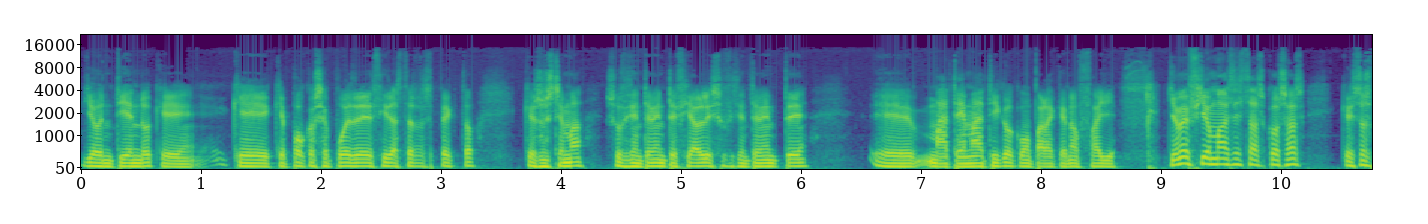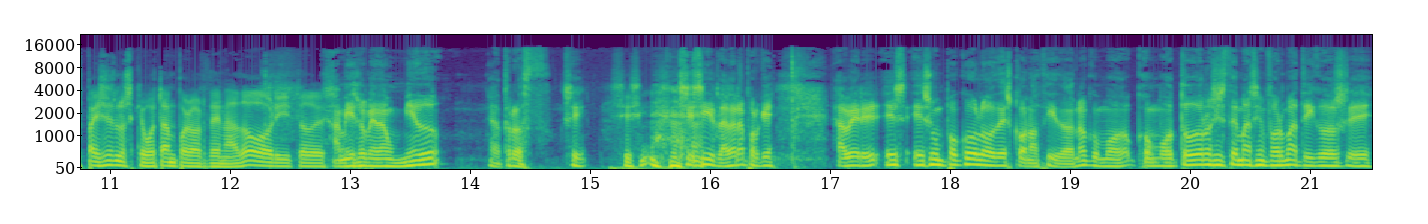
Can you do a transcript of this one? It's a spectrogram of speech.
yo entiendo que, que, poco se puede decir a este respecto, que es un sistema suficientemente fiable y suficientemente eh, matemático como para que no falle. Yo me fío más de estas cosas que estos países los que votan por ordenador y todo eso. A mí eso me da un miedo atroz, sí. Sí, sí. Sí, sí, la verdad, porque, a ver, es, es un poco lo desconocido, ¿no? Como, como todos los sistemas informáticos... Eh,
